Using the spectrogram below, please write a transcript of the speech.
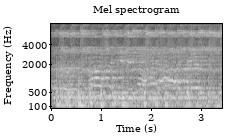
이노래는제 가.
